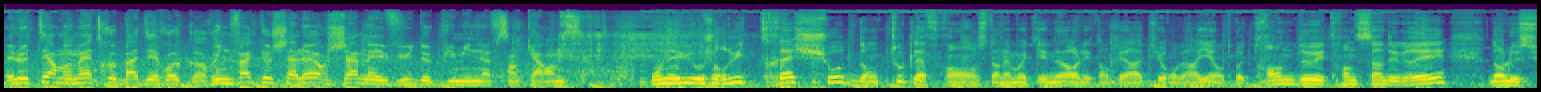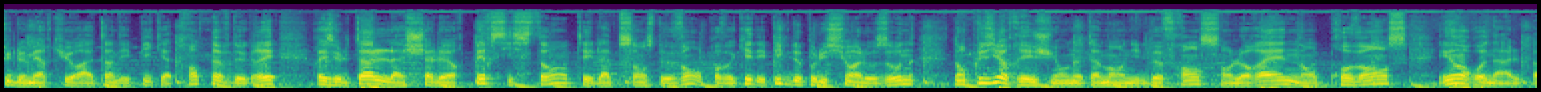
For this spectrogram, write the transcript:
et le thermomètre bat des records. Une vague de chaleur jamais vue depuis 1947. On a eu aujourd'hui très chaud dans toute la France. Dans la moitié nord, les températures ont varié entre 32 et 35 degrés. Dans le sud, le mercure a atteint des pics à 39 degrés. Résultat, la chaleur persistante et l'absence de vent ont provoqué des pics de pollution à l'ozone dans plusieurs régions, notamment en Ile-de-France, en Lorraine, en Provence et en Rhône-Alpes.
